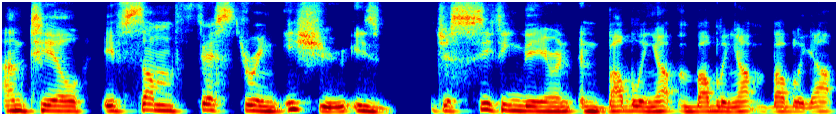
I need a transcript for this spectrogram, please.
Until if some festering issue is just sitting there and, and bubbling up and bubbling up and bubbling up,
